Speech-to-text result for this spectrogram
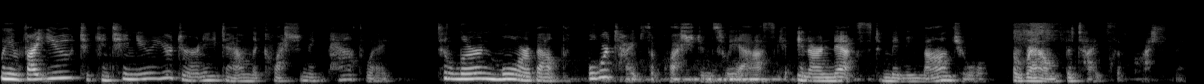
We invite you to continue your journey down the questioning pathway to learn more about the four types of questions we ask in our next mini module around the types of questioning.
